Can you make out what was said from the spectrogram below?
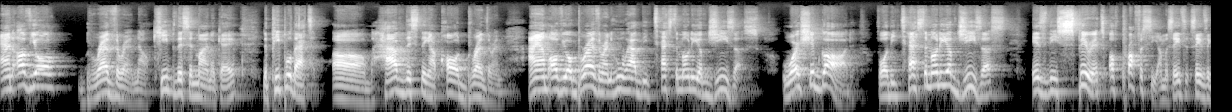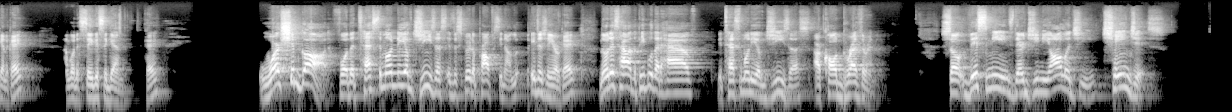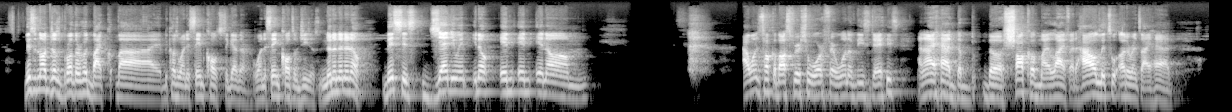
and of your brethren. Now, keep this in mind, okay? The people that um, have this thing are called brethren. I am of your brethren who have the testimony of Jesus. Worship God, for the testimony of Jesus is the spirit of prophecy. I'm going to say, say this again, okay? I'm going to say this again, okay? Worship God, for the testimony of Jesus is the spirit of prophecy. Now, look, pay attention here, okay? Notice how the people that have the testimony of Jesus are called brethren. So this means their genealogy changes. This is not just brotherhood by, by because we're in the same cults together. We're in the same cult of Jesus. No, no, no, no, no. This is genuine. You know, in in in um I want to talk about spiritual warfare one of these days, and I had the the shock of my life at how little utterance I had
